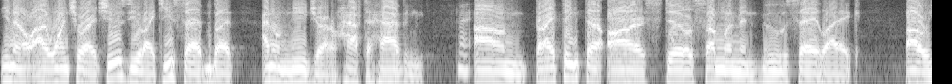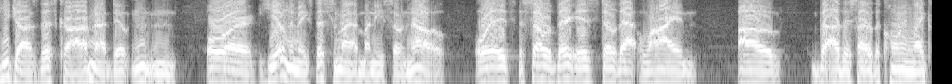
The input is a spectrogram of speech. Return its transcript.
You know, I want you or I choose you, like you said, but I don't need you. I don't have to have you. Right. Um, but I think there are still some women who say like, "Oh, he drives this car. I'm not doing," or he only makes this amount of money, so no. Or it's so there is still that line of the other side of the coin, like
